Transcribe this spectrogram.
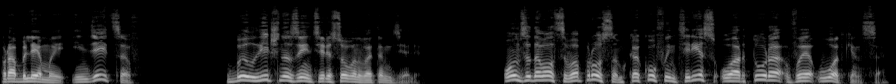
проблемой индейцев, был лично заинтересован в этом деле. Он задавался вопросом, каков интерес у Артура В. Уоткинса.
